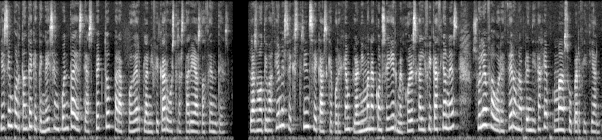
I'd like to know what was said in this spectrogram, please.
y es importante que tengáis en cuenta este aspecto para poder planificar vuestras tareas docentes. Las motivaciones extrínsecas que, por ejemplo, animan a conseguir mejores calificaciones suelen favorecer un aprendizaje más superficial,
